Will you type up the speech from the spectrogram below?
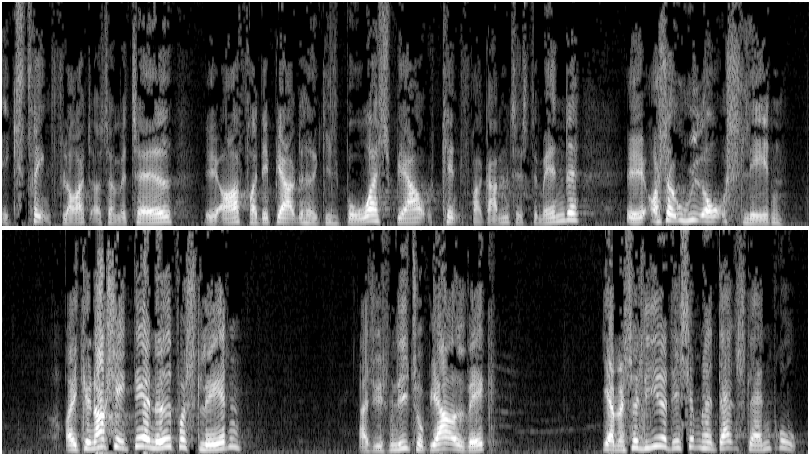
ekstremt flot, og som er taget øh, op fra det bjerg, der hedder Gilboas bjerg, kendt fra Gamle Testamente, øh, og så ud over sletten. Og I kan nok se dernede på sletten, altså hvis man lige tog bjerget væk, jamen så ligner det simpelthen dansk landbrug.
